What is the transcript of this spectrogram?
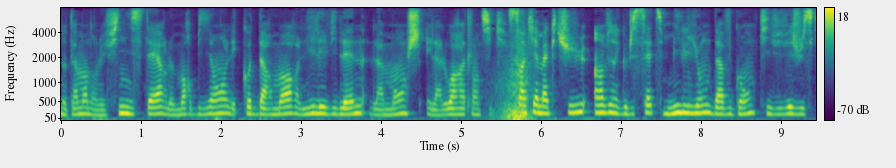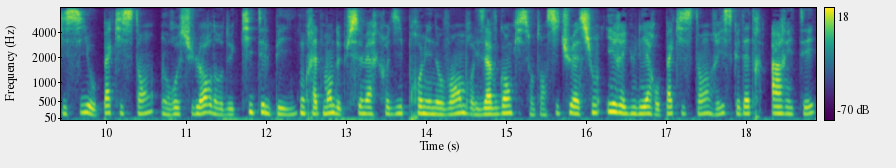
notamment dans le Finistère, le Morbihan, les Côtes d'Armor, l'île-et-Vilaine, la Manche et la Loire-Atlantique. Cinquième actu, 1,5 7 millions d'Afghans qui vivaient jusqu'ici au Pakistan ont reçu l'ordre de quitter le pays. Concrètement, depuis ce mercredi 1er novembre, les Afghans qui sont en situation irrégulière au Pakistan risquent d'être arrêtés,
